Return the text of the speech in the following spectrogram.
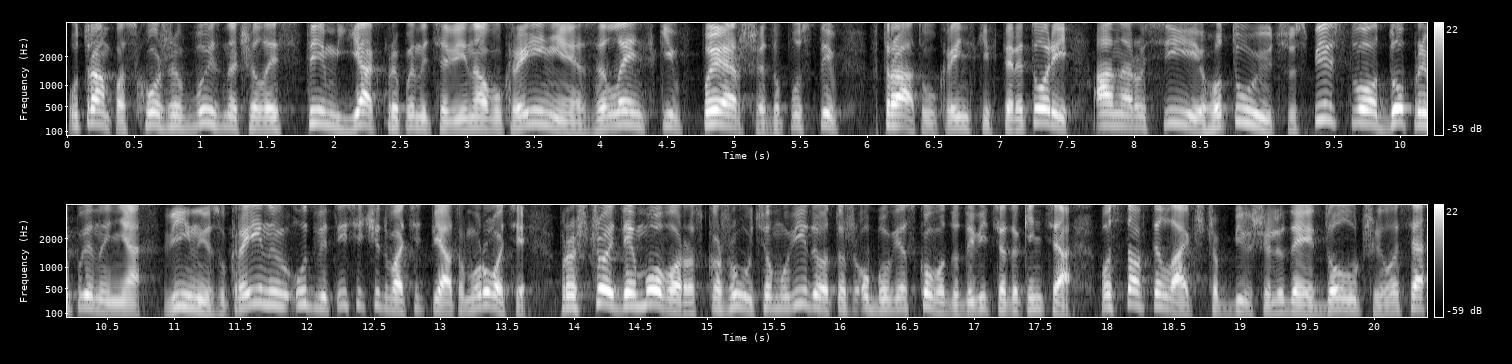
У Трампа, схоже, визначились з тим, як припиниться війна в Україні. Зеленський вперше допустив втрату українських територій, а на Росії готують суспільство до припинення війни з Україною у 2025 році. Про що йде мова, розкажу у цьому відео. Тож обов'язково додивіться до кінця. Поставте лайк, щоб більше людей долучилося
